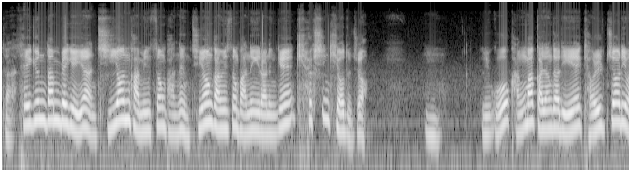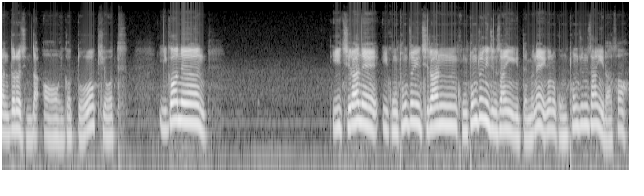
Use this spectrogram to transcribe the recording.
자, 세균 단백에 의한 지연 가민성 반응, 지연 가민성 반응이라는 게 핵심 키워드죠. 음. 그리고 각막 가장자리에 결절이 만들어진다. 어, 이것도 키워드. 이거는 이 질환의 이 공통적인 질환 공통적인 증상이기 때문에 이거는 공통 증상이라서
